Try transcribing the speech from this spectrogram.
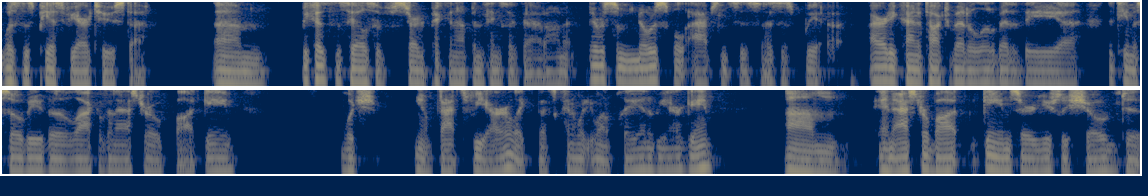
was this psvr 2 stuff um because the sales have started picking up and things like that on it there was some noticeable absences as this, we i already kind of talked about a little bit of the uh, the team of Asobi, the lack of an astro bot game which you know that's VR. Like that's kind of what you want to play in a VR game. Um, and Astrobot games are usually shown to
